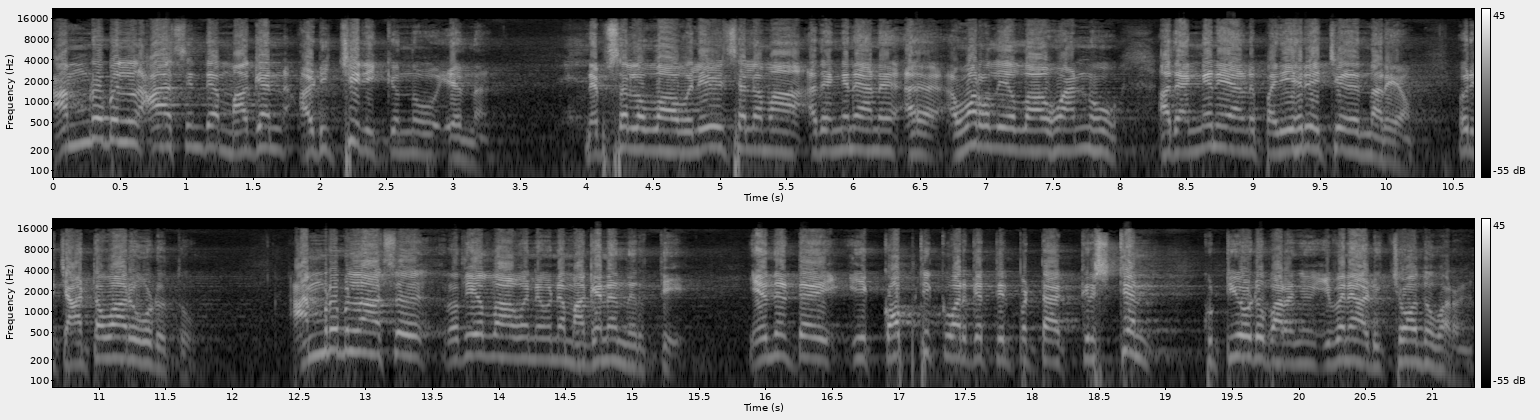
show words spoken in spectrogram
അമ്രുബുൽ ആസിന്റെ മകൻ അടിച്ചിരിക്കുന്നു എന്ന്. നബ്സല്ലാഹു അലൈഹി അതെങ്ങനെയാണ് അമർ അലി അള്ളാഹു അൻഹു അതെങ്ങനെയാണ് പരിഹരിച്ചതെന്നറിയാം ഒരു ചാട്ടവാറ് കൊടുത്തു. അമ്രുബുല്ലാസ് റതിയല്ലാഹുവിന്റെ മകനെ നിർത്തി. എന്നിട്ട് ഈ കോപ്റ്റിക് വർഗത്തിൽപ്പെട്ട ക്രിസ്ത്യൻ കുട്ടിയോട് പറഞ്ഞു ഇവനെ അടിച്ചോ എന്ന് പറഞ്ഞു.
